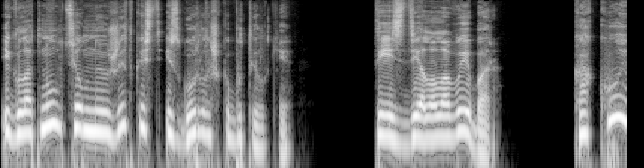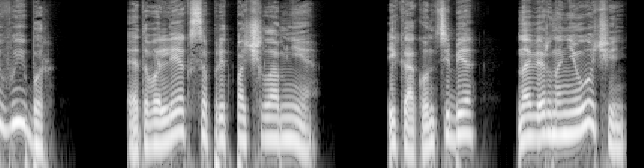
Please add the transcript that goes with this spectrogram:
и глотнул темную жидкость из горлышка бутылки. Ты сделала выбор. Какой выбор? Этого Лекса предпочла мне. И как он тебе? Наверное, не очень,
